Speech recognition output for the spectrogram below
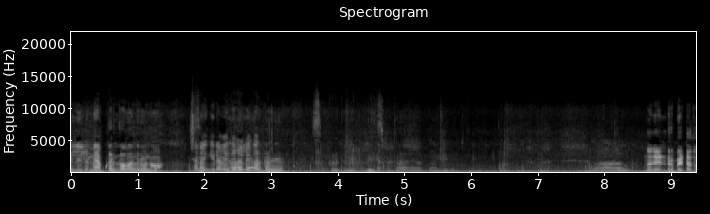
ಎಲ್ಲೆಲ್ಲೂ ಮ್ಯಾಪ್ ಕರ್ಕೊ ಬಂದ್ರು ಚೆನ್ನಾಗಿರೋ ವೆದರ್ ಅಲ್ಲೇ ಕರ್ಕೊಂಡು ನನ್ನ ಹೆಂಡ್ರು ಬೆಟ್ಟದು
